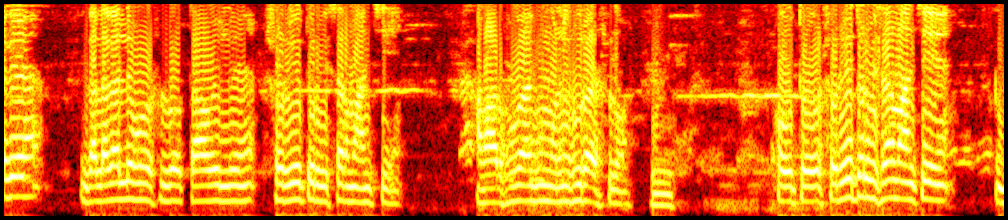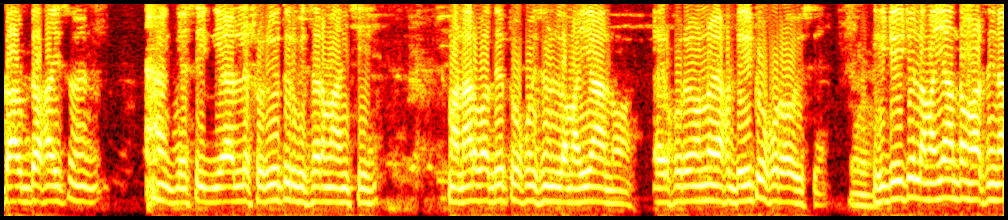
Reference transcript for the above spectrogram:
আগে গালাগালি বসল তা হইলে শরীয়তের বিচার মানছি। আমার হু আগে মণিপুর আসলো ও তো শরীয়তের বিচার মানছি গাবডা খাইছেন গেছি গিয়ালে শরীয়তের বিচার মানছি। মানার বাদে তো কইছেন লামাইয়া আনো। এরপরে অন্য এক ডেটও করা হয়েছে এই ডেটে লামাইয়া আনতে পারছি না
